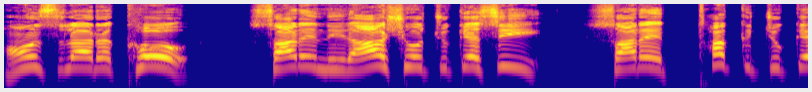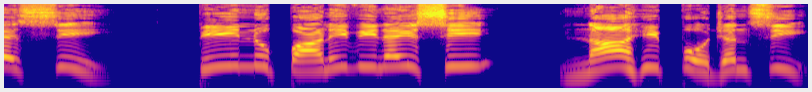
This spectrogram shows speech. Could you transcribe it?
ਹੌਸਲਾ ਰੱਖੋ, ਸਾਰੇ ਨਿਰਾਸ਼ ਹੋ ਚੁੱਕੇ ਸੀ, ਸਾਰੇ ਥੱਕ ਚੁੱਕੇ ਸੀ, ਪੀਣ ਨੂੰ ਪਾਣੀ ਵੀ ਨਹੀਂ ਸੀ, ਨਾ ਹੀ ਭੋਜਨ ਸੀ।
